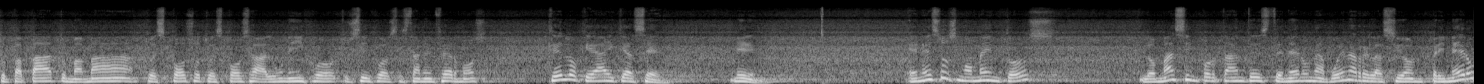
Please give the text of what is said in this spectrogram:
tu papá, tu mamá, tu esposo, tu esposa, algún hijo, tus hijos están enfermos. ¿Qué es lo que hay que hacer? Miren, en esos momentos lo más importante es tener una buena relación primero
